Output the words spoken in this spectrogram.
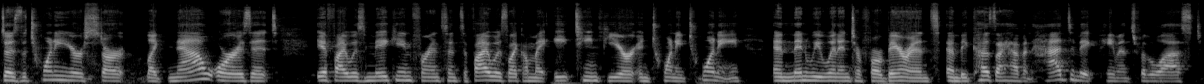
does the 20 year start like now? Or is it if i was making for instance if i was like on my 18th year in 2020 and then we went into forbearance and because i haven't had to make payments for the last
